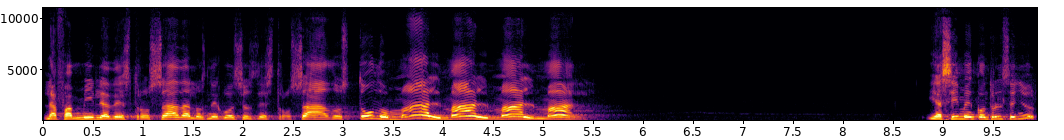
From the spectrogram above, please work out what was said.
La familia destrozada, los negocios destrozados, todo mal, mal, mal, mal. Y así me encontró el Señor.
